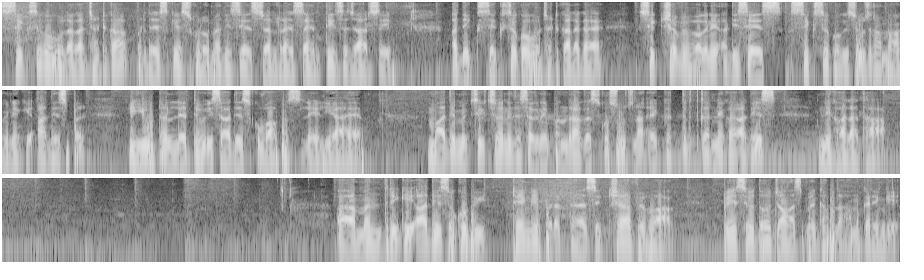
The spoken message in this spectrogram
शिक्षकों को लगा झटका। प्रदेश के स्कूलों में अधिशेष चल रहे सैंतीस हज़ार से अधिक शिक्षकों को झटका लगा है। शिक्षा विभाग ने अधिशेष शिक्षकों की सूचना मांगने के आदेश पर यू टर्न लेते हुए इस आदेश को वापस ले लिया है। माध्यमिक शिक्षा निदेशक ने 15 अगस्त को सूचना एकत्रित करने का आदेश निकाला था। अ, मंत्री के आदेशों को भी ठेंगे पर रखता है शिक्षा विभाग। पैसे दो जाँच में घपला हम करेंगे।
